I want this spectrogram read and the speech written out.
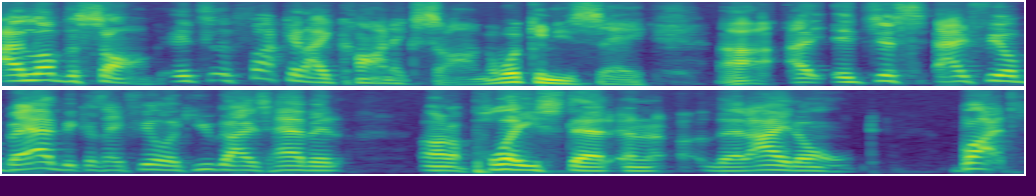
I love the song. It's a fucking iconic song. What can you say? Uh, I it just I feel bad because I feel like you guys have it on a place that and that I don't. But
